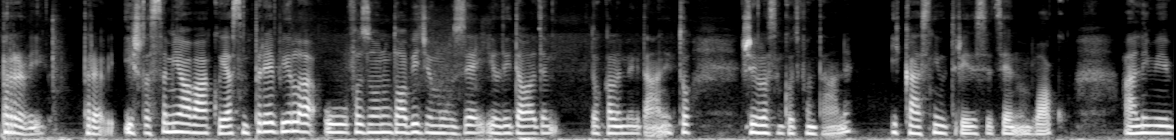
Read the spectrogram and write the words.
Prvi, prvi. Išla sam ja ovako, ja sam pre bila u fazonu da obiđem muzej ili da odem do Kalemegdani, to živjela sam kod fontane i kasnije u 37. bloku, ali mi je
